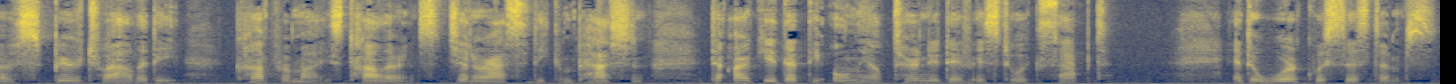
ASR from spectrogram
of spirituality, compromise, tolerance, generosity, compassion to argue that the only alternative is to accept and to work with systems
